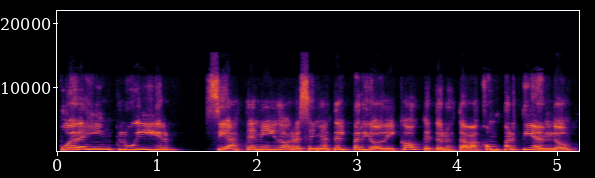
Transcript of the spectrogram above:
puedes incluir si has tenido reseñas del periódico que te lo estaba compartiendo.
